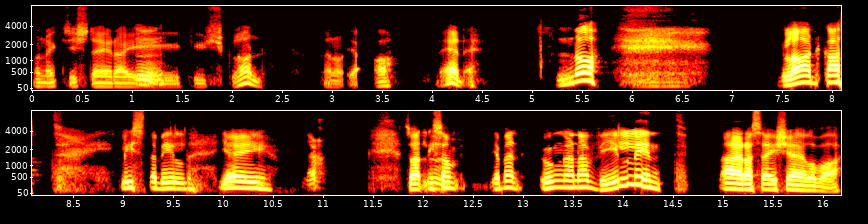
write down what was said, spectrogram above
han existerar i Mm. Tyskland. Sen, ja, det är det. Nå, glad katt, klisterbild, yay. Ja. Så att liksom, ja men ungarna vill inte lära sig själva.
